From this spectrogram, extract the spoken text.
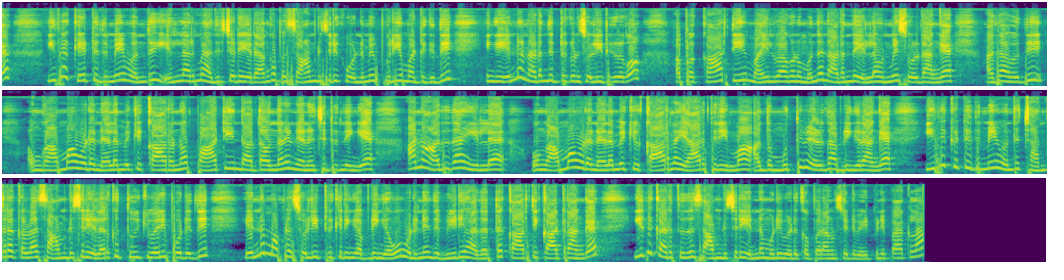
இதை கேட்டதுமே வந்து எல்லாருமே அதிர்ச்சி அடைகிறாங்க அப்போ சாம்பிடிச்சிருக்கு ஒன்றுமே புரிய மாட்டேங்குது. இங்கே என்ன நடந்துட்டு இருக்குன்னு சொல்லிட்டு இருக்கோம் அப்போ கார்த்தியும் மயில்வாகனும் வந்து நடந்த எல்லா உண்மையும் சொல்கிறாங்க அதாவது உங்கள் அம்மாவோட நிலைமைக்கு காரணம் பாட்டியும் தாத்தாவும் தானே நினச்சிட்டு இருந்தீங்க. ஆனால் அதுதான் இல்லை. உங்கள் அம்மாவோட நிலைமைக்கு காரணம் யார் தெரியுமா? அந்த முத்துவேல் தான் அப்படி அப்படிங்கிறாங்க. இதுக்கிட்டதுமே வந்து சந்திரகலா சாமுண்டேஸ்வரி எல்லாருக்கும் தூக்கி வரி போடுது. என்ன மாப்பிள்ள சொல்லிட்டு இருக்கிறீங்க அப்படிங்கவும் உடனே இந்த வீடியோ அதத்தை கார்த்தி காட்டுறாங்க. இதுக்கு அடுத்தது சாமுண்டேஸ்வரி என்ன முடிவு எடுக்க போகிறாங்கன்னு சொல்லிட்டு வெயிட் பண்ணி பார்க்கலாம்.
